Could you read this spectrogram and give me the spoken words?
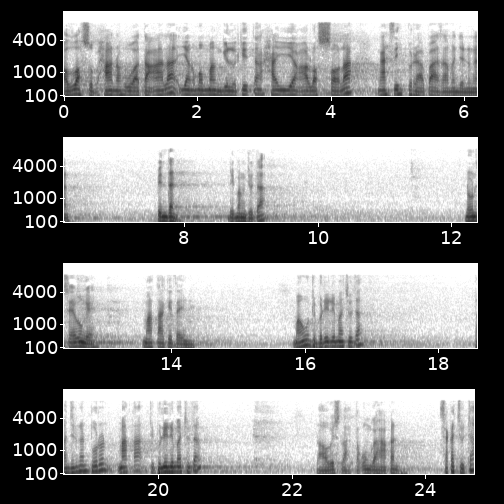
Allah Subhanahu wa taala yang memanggil kita hayya 'alas shalah ngasih berapa sama jenengan? Pinten? 5 juta? Nun sewu nggih. Mata kita ini. Mau diberi 5 juta? Panjenengan purun mata dibeli 5 juta. Lah wis lah tak unggahaken 50 juta.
